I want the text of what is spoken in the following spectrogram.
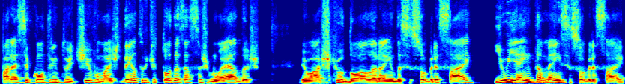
parece contraintuitivo, mas dentro de todas essas moedas, eu acho que o dólar ainda se sobressai e o ien também se sobressai.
